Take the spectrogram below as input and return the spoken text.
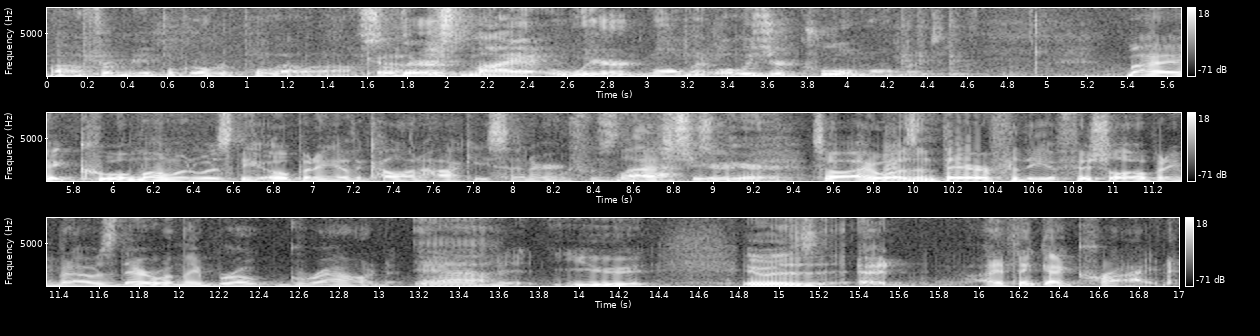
uh, from Maple Grove to pull that one off. So there's my weird moment. What was your cool moment? My cool moment was the opening of the Cullen Hockey Center Which was last, last year. year. So I wasn't there for the official opening, but I was there when they broke ground. Yeah. And you, it was. I think I cried.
